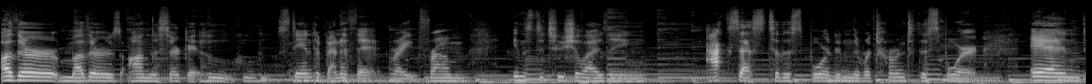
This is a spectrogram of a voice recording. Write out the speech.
other mothers on the circuit who who stand to benefit right from institutionalizing access to the sport and the return to the sport. And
